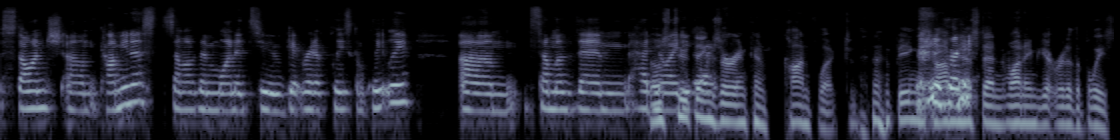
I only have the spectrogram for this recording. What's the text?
staunch um, communists. Some of them wanted to get rid of police completely. Um, some of them had Those no two things are in conf- conflict. being a Right. communist and wanting to get rid of the police.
